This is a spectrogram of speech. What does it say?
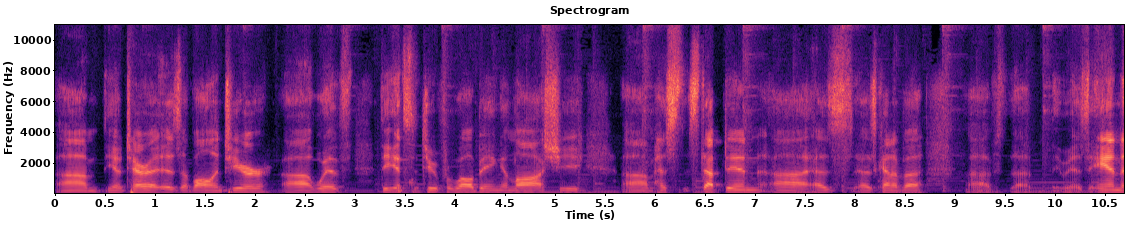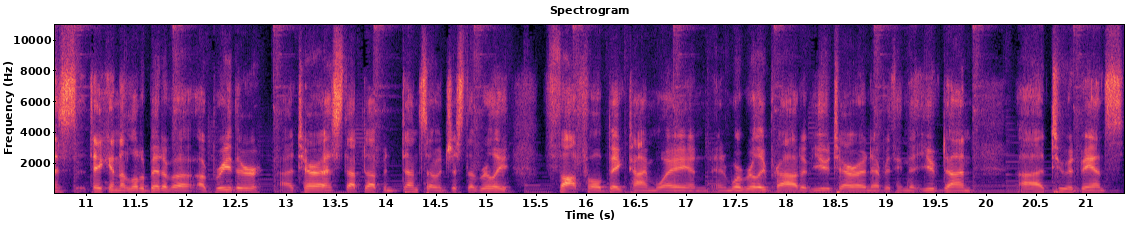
Um, you know, Tara is a volunteer uh, with the Institute for Wellbeing in Law. She um, has stepped in uh, as as kind of a uh, uh, as Anne has taken a little bit of a, a breather. Uh, Tara has stepped up and done so in just a really thoughtful, big time way, and and we're really proud of you, Tara, and everything that you've done uh, to advance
